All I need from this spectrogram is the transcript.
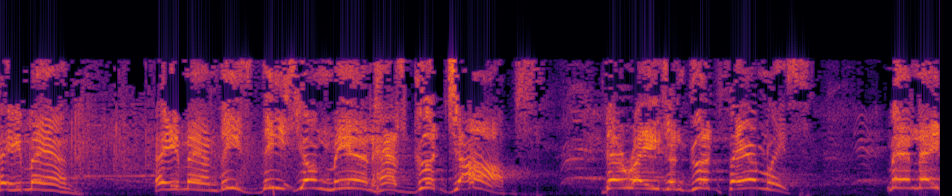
Amen. Amen. These, these young men has good jobs. They're raising good families. Man, they,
